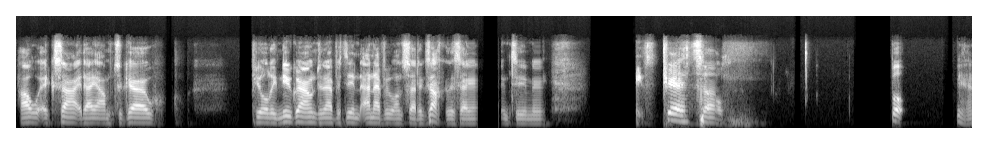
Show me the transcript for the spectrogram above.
how excited I am to go. Purely new ground and everything, and everyone said exactly the same to me. It's shithole. But yeah,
